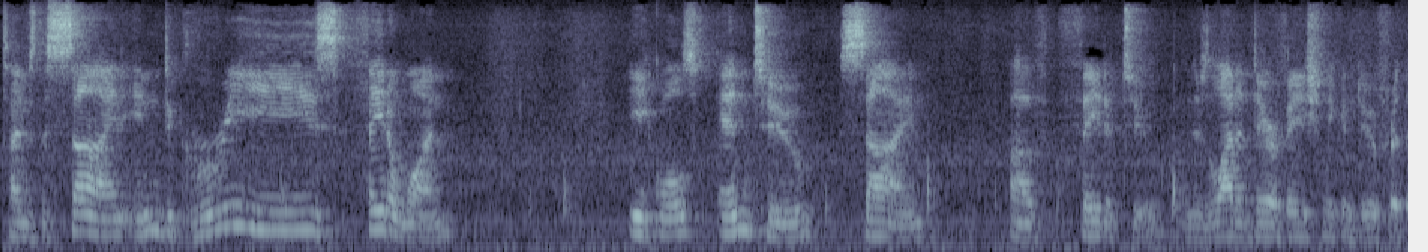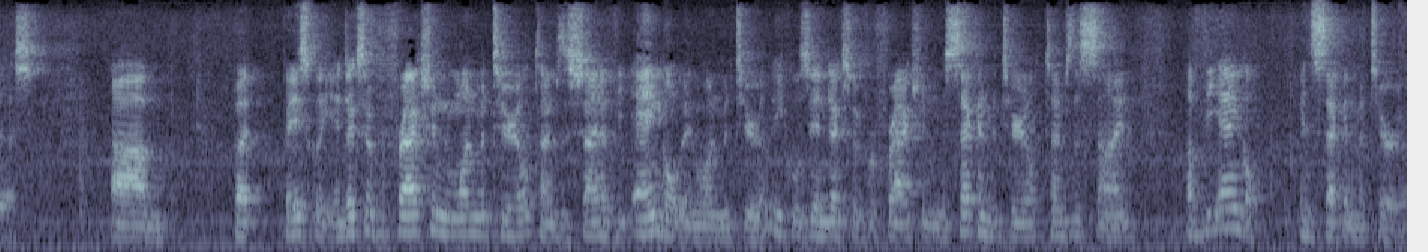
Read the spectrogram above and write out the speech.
times the sine in degrees theta 1 equals n2 sine of theta 2. And there's a lot of derivation you can do for this. Um, but basically, index of refraction in one material times the sine of the angle in one material equals index of refraction in the second material times the sine of the angle in second material.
